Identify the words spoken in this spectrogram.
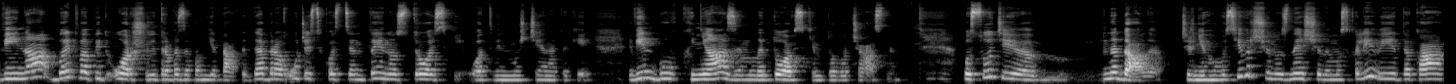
Війна, битва під Оршею, треба запам'ятати, де брав участь Костянтин Острозький, от він мужчина такий. Він був князем литовським тогочасним. По суті, не дали Чернігово-Сіверщину, знищили москалів, і така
